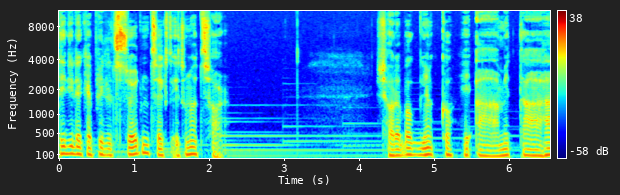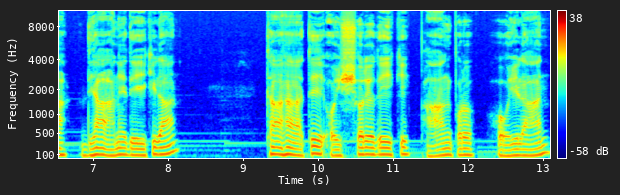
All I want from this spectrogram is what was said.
Det er lille kapitel 17, tekst 112. Shorabhagyako he amitaha dhyane dekiran, taha te oishorya deki pangporo hoilan.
